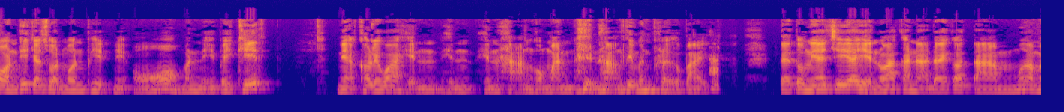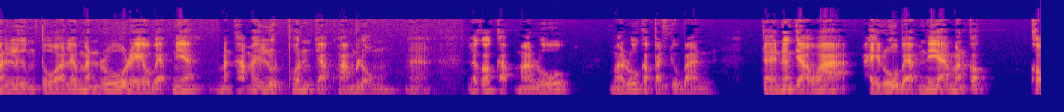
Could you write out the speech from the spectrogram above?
ก่อนที่จะสวดมนต์ผิดนี่อ๋อมันหนีไปคิด เนี่ยเขาเรียกว่าเห็นเห็นเห็นหางของมัน เห็นหางที่มันเผลอไป แต่ตรงนี้ชี้ให้เห็นว่าขณะใดก็ตามเมื่อมันลืมตัวแล้วมันรู้เร็วแบบเนี้ยมันทำให้หลุดพ้นจากความหลงอ่าแล้วก็กลับมารู้มารู้กับปัจจุบัน แต่เนื่องจากว่าไอ้รู้แบบเนี้ยมันก็เขา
